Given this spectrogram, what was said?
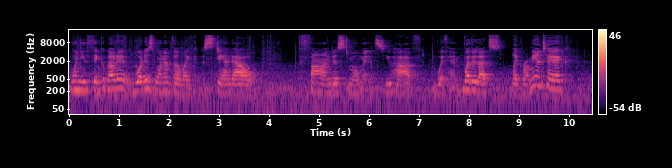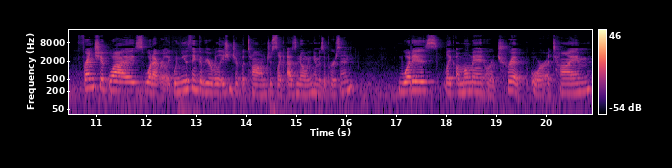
when you think about it, what is one of the like standout, fondest moments you have with him? Whether that's like romantic, friendship wise, whatever. Like when you think of your relationship with Tom, just like as knowing him as a person, what is like a moment or a trip or a time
